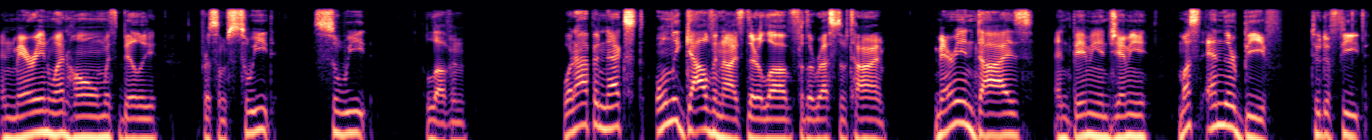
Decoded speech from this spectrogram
and Marion went home with Billy for some sweet, sweet lovin'. What happened next only galvanized their love for the rest of time. Marion dies, and Bimmy and Jimmy must end their beef to defeat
